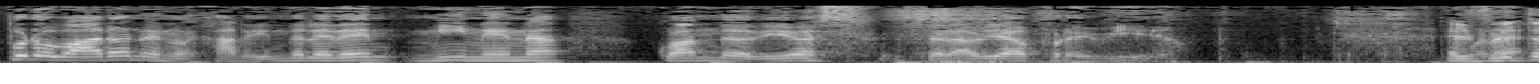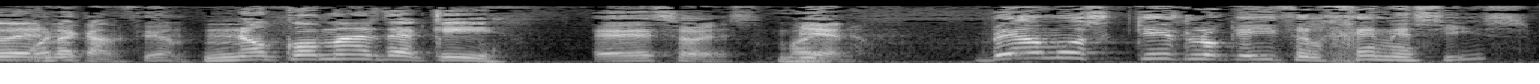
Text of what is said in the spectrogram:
probaron en el jardín del Edén, mi nena, cuando Dios se lo había prohibido. El buena- fruto de. buena canción. No comas de aquí. Eso es. Vale. Bien. Veamos qué es lo que dice el Génesis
